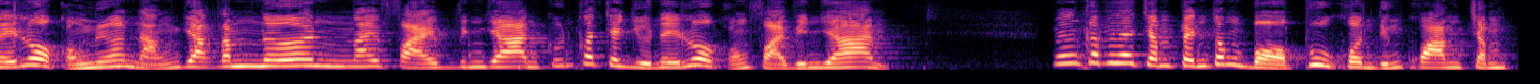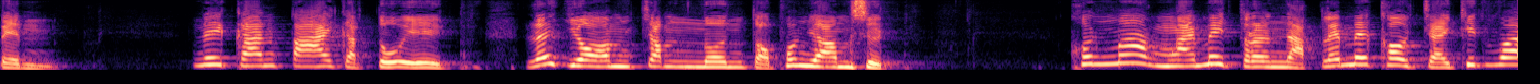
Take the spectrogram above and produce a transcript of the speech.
ในโลกของเนื้อหนัง อยากดำเนินในฝ่ายวิญญาณ คุณก็จะอยู่ในโลกของฝ่ายวิญญาณนั้นก็ไม่ได้จำเป็นต้องบอกผู้คนถึงความจำเป็น ในการตายกับตัวเอง และยอมจำนนต่อพระยามสุด คนมากมายไม่ตระหนักและไม่เข้าใจคิดว่า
